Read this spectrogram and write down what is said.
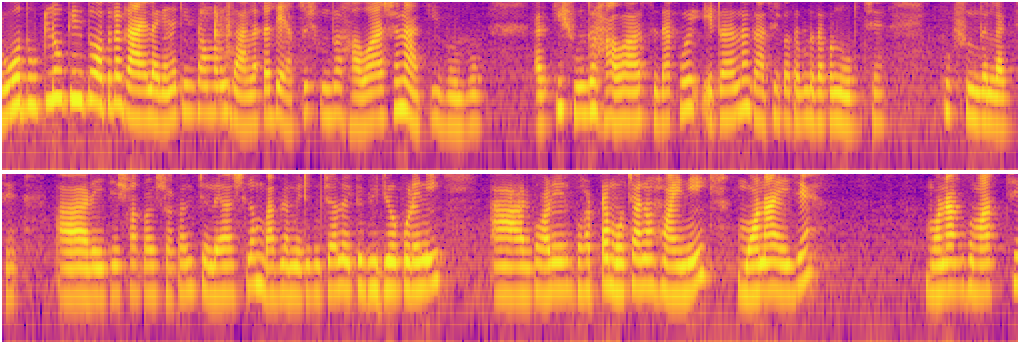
রোদ উঠলেও কিন্তু অতটা গায়ে লাগে না, কিন্তু আমার এই জানলাটা দিয়ে এত সুন্দর হাওয়া আসে না, কি বলব? আর কি সুন্দর হাওয়া আসছে। দেখো, এটা না গাছের পাতাগুলো দেখো নড়ছে। খুব সুন্দর লাগছে। আর এই যে সকাল সকাল চলে আসলাম, ভাবলাম এটুকু চলো একটু ভিডিও করে নিই। আর ঘরের ঘরটা মোছানো হয়নি। মনা এই যে, মনা ঘুমাচ্ছে,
